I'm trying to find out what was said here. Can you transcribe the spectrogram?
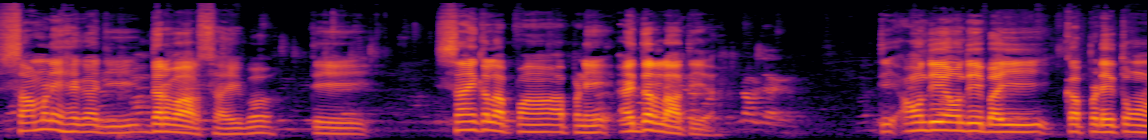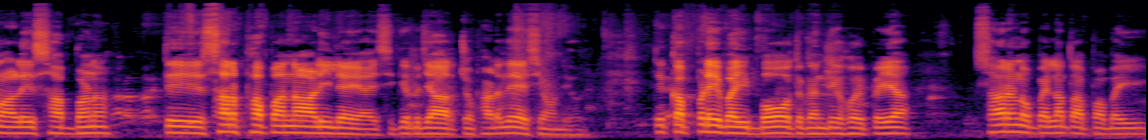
ਸਾਹਮਣੇ ਹੈਗਾ ਜੀ ਦਰਬਾਰ ਸਾਹਿਬ, ਤੇ ਸਾਈਕਲ ਆਪਾਂ ਆਪਣੇ ਇੱਧਰ ਲਾਤੇ ਆ। ਤੇ ਆਉਂਦੇ ਆਉਂਦੇ ਬਾਈ ਕੱਪੜੇ ਧੋਣ ਵਾਲੇ ਸਾਬਣ ਤੇ ਸਰਫ ਆਪਾਂ ਨਾਲ ਹੀ ਲੈ ਆਏ ਸੀਗੇ, ਬਾਜ਼ਾਰ 'ਚੋਂ ਫੜ ਲਿਆਏ ਸੀ ਆਉਂਦੇ ਹੋਏ। ਤੇ ਕੱਪੜੇ ਬਾਈ ਬਹੁਤ ਗੰਦੇ ਹੋਏ ਪਏ ਆ। ਸਾਰਿਆਂ ਨੂੰ ਪਹਿਲਾਂ ਤਾਂ ਆਪਾਂ ਬਾਈ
